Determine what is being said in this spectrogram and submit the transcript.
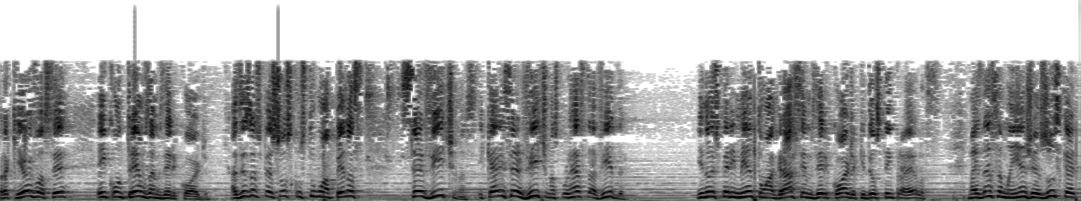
para que eu e você encontremos a misericórdia. Às vezes as pessoas costumam apenas ser vítimas e querem ser vítimas para o resto da vida e não experimentam a graça e a misericórdia que Deus tem para elas. Mas nessa manhã, Jesus quer,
